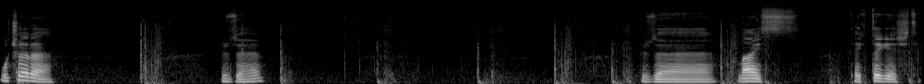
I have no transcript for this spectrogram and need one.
Uçar ha. Güzel. Güzel. Nice. Tekte geçtik.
